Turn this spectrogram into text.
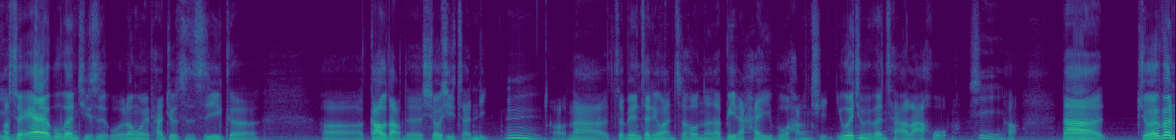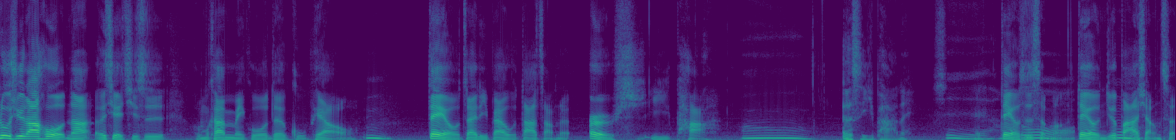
好，所以 AI 的部分，其实我认为它就只是一个呃高档的休息整理。嗯，好，那这边整理完之后呢，它必然还有一波行情，因为九月份才要拉货嘛。是，好，那九月份陆续拉货，那而且其实我们看美国的股票，嗯，Dell 在礼拜五大涨了二十一趴，哦，二十一趴呢。是 Dale 是什么？Dale 你就把它想成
